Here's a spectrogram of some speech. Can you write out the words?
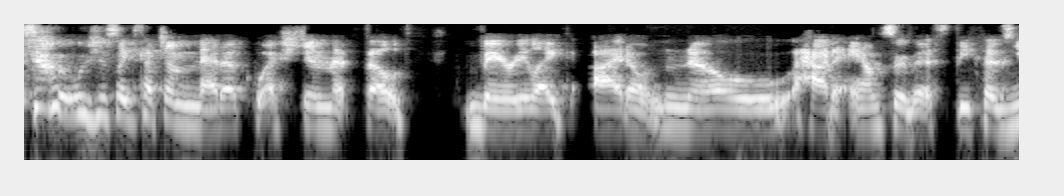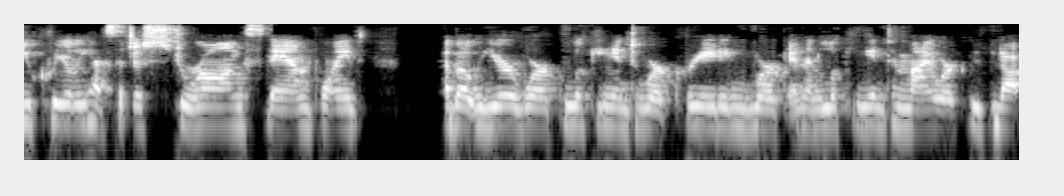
So it was just like such a meta question that felt very like i don't know how to answer this because you clearly have such a strong standpoint about your work looking into work creating work and then looking into my work who's not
